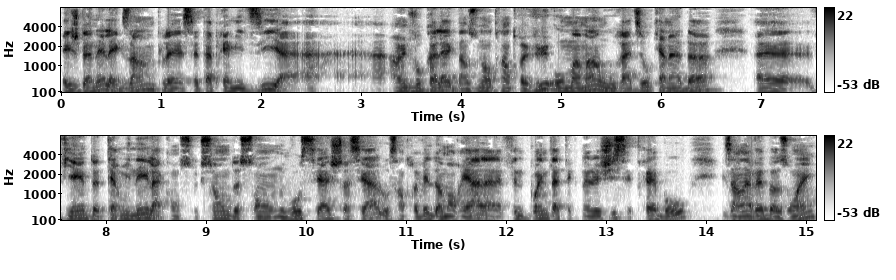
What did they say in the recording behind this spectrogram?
Et je donnais l'exemple euh, cet après-midi à, un de vos collègues dans une autre entrevue, au moment où Radio-Canada euh, vient de terminer la construction de son nouveau siège social au centre-ville de Montréal, à la fine pointe de la technologie. C'est très beau. Ils en avaient besoin.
